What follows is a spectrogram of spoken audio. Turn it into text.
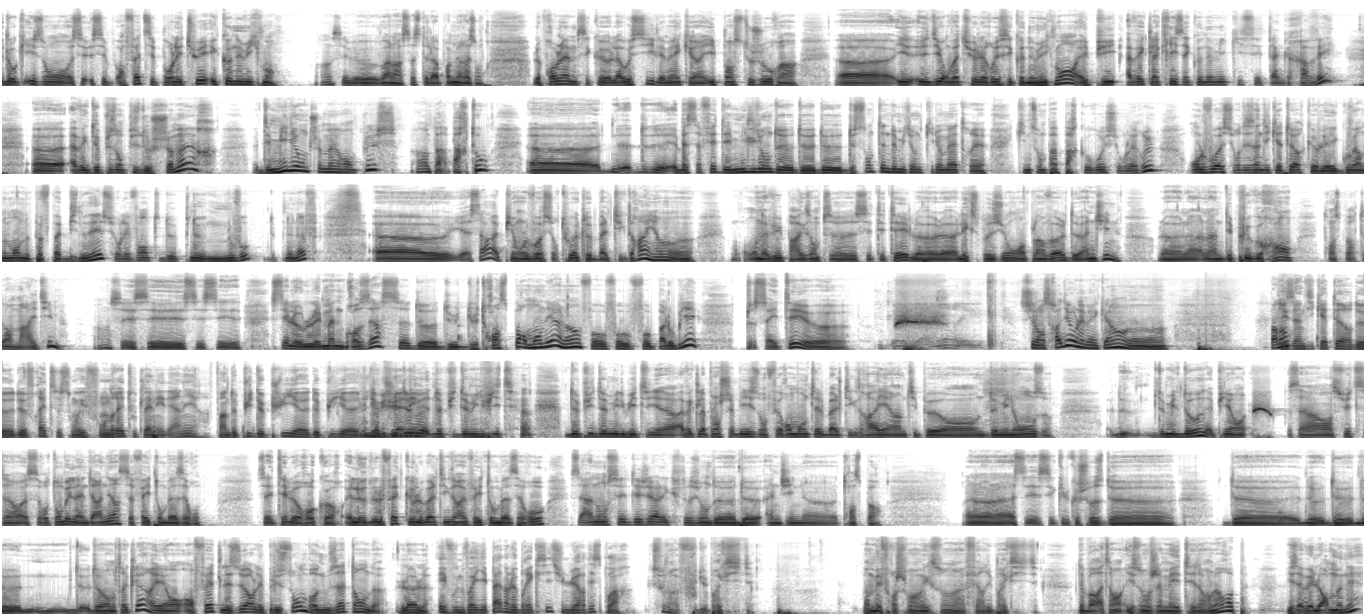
donc, ils ont, en fait, c'est pour les tuer économiquement. Hein, euh, voilà, ça c'était la première raison. Le problème, c'est que là aussi, les mecs, euh, ils pensent toujours, euh, ils, disent on va tuer les Russes économiquement, et puis avec la crise économique qui s'est aggravée, avec de plus en plus de chômeurs, des millions de chômeurs en plus, hein, partout, euh, et ben ça fait des millions de, de, centaines de millions de kilomètres euh, qui ne sont pas parcourus sur les rues. On le voit sur des indicateurs que les gouvernements ne peuvent pas bidonner, sur les ventes de pneus nouveaux, de pneus neufs. Euh, il y a ça, et puis on le voit surtout avec le Baltic Dry. Hein. On a vu par exemple cet été l'explosion en plein vol de Hanjin, l'un des plus grands transporteurs maritimes. Hein, c'est le Lehman Brothers de, du, transport mondial, hein, faut, faut, faut, pas l'oublier. Ça a été. Euh, silence radio, les mecs. Hein, euh. les indicateurs de, de, fret se sont effondrés toute l'année dernière. Enfin, depuis, depuis, euh, depuis depuis, de depuis 2008. depuis 2008. Avec la planche à billets, ils ont fait remonter le Baltic Dry un petit peu en 2011. 2012, et puis ça, ensuite, c'est retombé l'année dernière, ça a failli tomber à zéro ça a été le record. Et le, fait que le Baltic Dry faille tomber à zéro, ça a annoncé déjà l'explosion de, de Engine euh, Transport. c'est quelque chose de, de, de, de, vraiment très clair. Et en, fait, les heures les plus sombres nous attendent. Lol. Et vous ne voyez pas dans le Brexit une lueur d'espoir? Qu'est-ce qu'on a fou du Brexit? Non, mais franchement, avec ça, on a faire du Brexit? D'abord, attends, ils n'ont jamais été dans l'Europe. Ils avaient leur monnaie.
